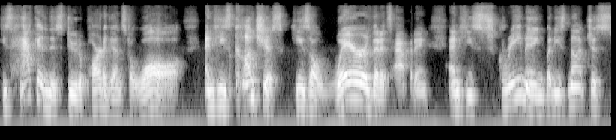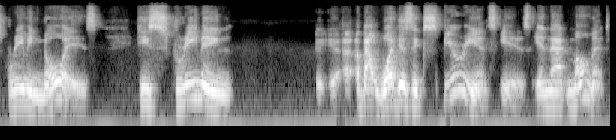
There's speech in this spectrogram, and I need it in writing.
He's hacking this dude apart against a wall and he's conscious. He's aware that it's happening and he's screaming, but he's not just screaming noise. He's screaming uh, about what his experience is in that moment.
